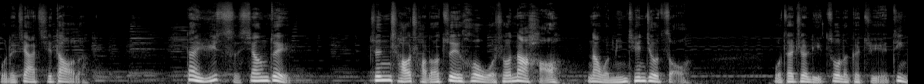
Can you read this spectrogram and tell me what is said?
我的假期到了。但与此相对，争吵吵到最后，我说那好，那我明天就走。我在这里做了个决定。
